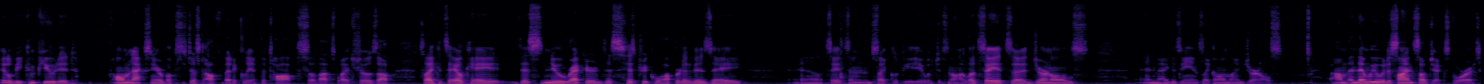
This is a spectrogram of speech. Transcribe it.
it'll be computed. Almanacs and yearbooks is just alphabetically at the top, so that's why it shows up. So I could say, okay, this new record, this history cooperative is a, uh, let's say it's an encyclopedia, which is not. Let's say it's uh, journals and magazines, like online journals. Um, and then we would assign subjects for it.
